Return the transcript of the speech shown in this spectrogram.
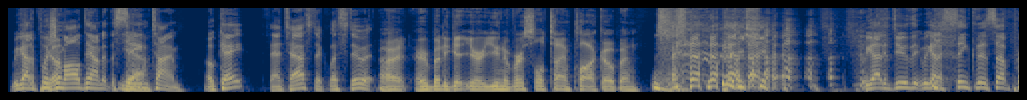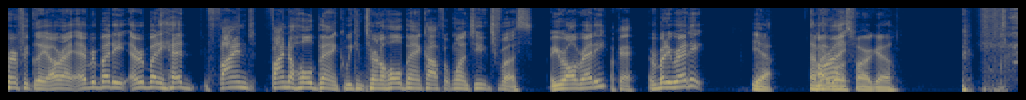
We got to push Yep. them all down at the Yeah. same time. Okay. fantastic. Let's do it. All right, everybody, get your universal time clock open. We got to do that. We got to sync this up perfectly. All right, everybody, everybody, head find find a whole bank. We can turn a whole bank off at once, each of us. Are you all ready? Okay. Everybody ready? Yeah. I'm All at right. Wells Fargo.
